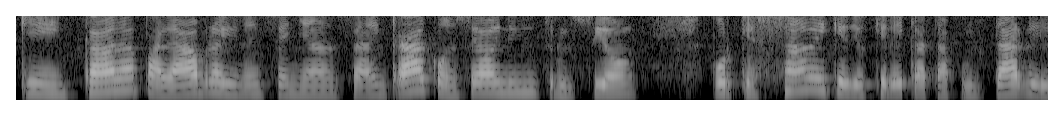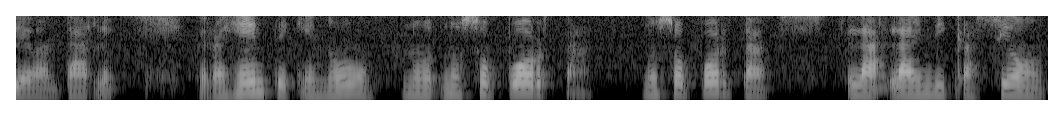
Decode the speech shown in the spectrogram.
que en cada palabra hay una enseñanza, en cada consejo hay una instrucción, porque sabe que Dios quiere catapultarle y levantarle. Pero hay gente que no, no, no soporta, no soporta la, la indicación.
